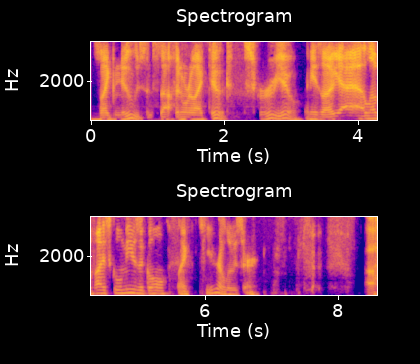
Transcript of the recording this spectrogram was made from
it's like news and stuff. And we're like, dude, screw you. And he's like, yeah, I love High School Musical. It's like, you're a loser. Uh,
